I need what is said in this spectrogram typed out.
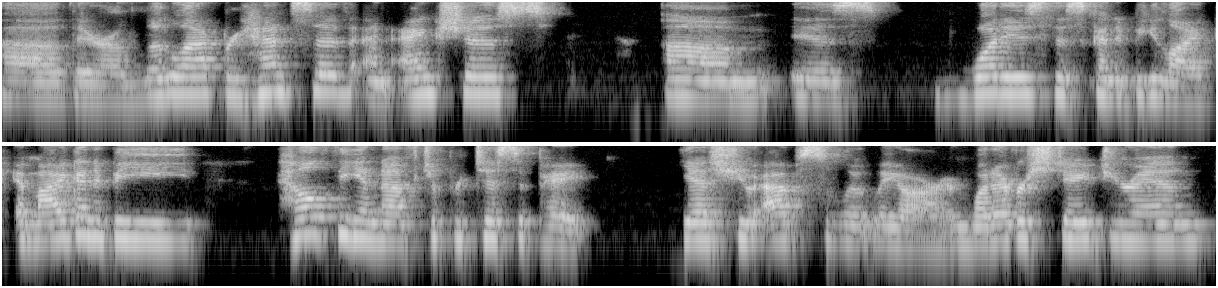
Uh, they're a little apprehensive and anxious. Um, is what is this going to be like? Am i going to be healthy enough to participate? Yes you absolutely are. In whatever stage you're in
